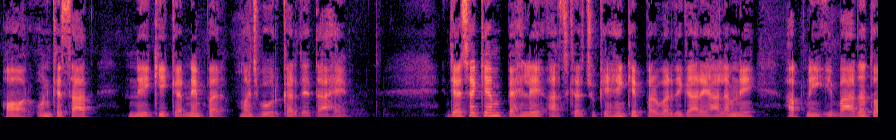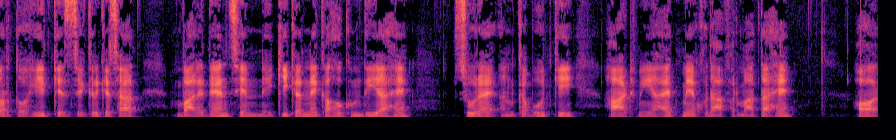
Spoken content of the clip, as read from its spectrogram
اور ان کے ساتھ نیکی کرنے پر مجبور کر دیتا ہے۔ جیسا کہ ہم پہلے عرض کر چکے ہیں کہ پروردگار عالم نے اپنی عبادت اور توحید کے ذکر کے ساتھ والدین سے نیکی کرنے کا حکم دیا ہے سورہ ان کبوت کی آٹھویں آیت میں خدا فرماتا ہے، اور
